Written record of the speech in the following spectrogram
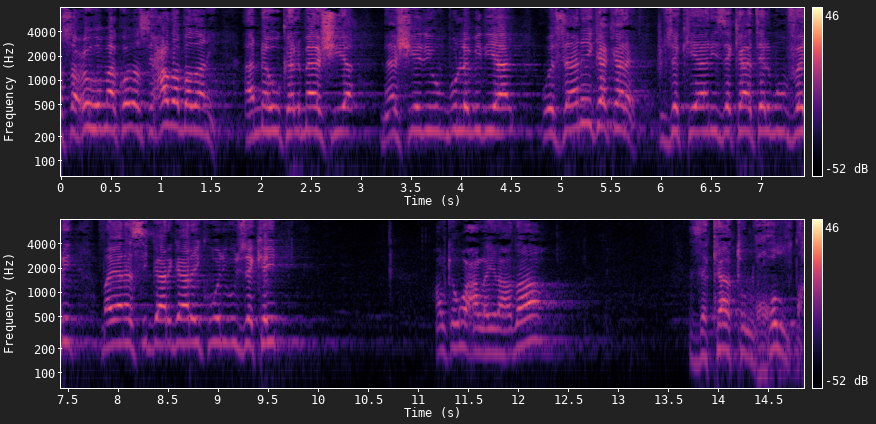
asaxuhumaa kooda sixada badani annahu kalmaashiya maashiyadii unbuu la mid yahay wahaanii ka kale yusakiyaani zakaata almunfarid mayana si gaargaaray kuwani u zakayn halkan waxaa la yidhaahdaa zakaat اlkhulda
